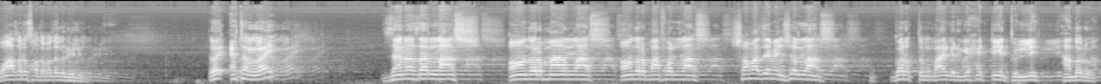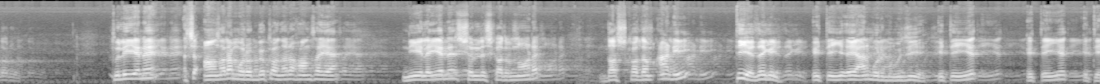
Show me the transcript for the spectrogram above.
ওয়াজরে সদবদ করে হইলিব তো এটা লাই জানাজার লাশ, অনর মার লাশ, অনর বাফর লাশ, সমাজে মেনসর লাশ গরত তুমি বাইর গিয়ে হাঁটিয়ে তুললি, হাঁদরু। তুলি এনে আচ্ছা অনরা মুরব্বী অনরা হংসাইয়া, নিয়ে এনে চল্লিশ কদম নড়ে, দশ কদম আড়ি তিয়ে জেগে ইতি এ আর মুরব্বী বুঝিয়ে ইতি ইতি ইতি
